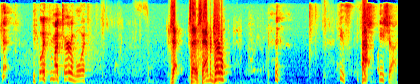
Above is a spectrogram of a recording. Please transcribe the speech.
Get, away from my turtle, boy. Is that, is that a snapping turtle? he's he's, ah. he's shy.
